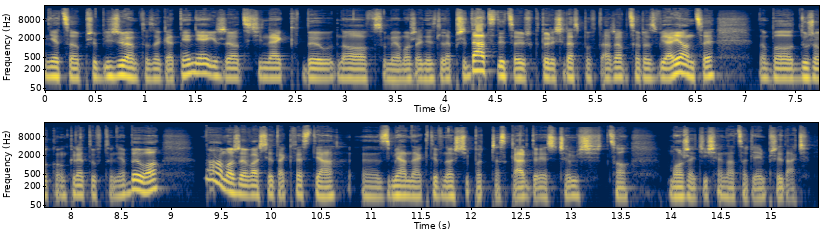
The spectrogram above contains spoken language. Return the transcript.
nieco przybliżyłem to zagadnienie i że odcinek był, no w sumie może nie tyle przydatny, co już któryś raz powtarzam, co rozwijający, no bo dużo konkretów tu nie było. No a może właśnie ta kwestia y, zmiany aktywności podczas cardio jest czymś, co może Ci się na co dzień przydać.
